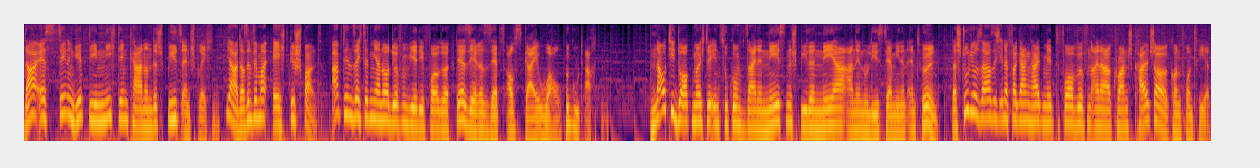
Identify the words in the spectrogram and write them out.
da es Szenen Szenen gibt, die nicht dem Kanon des Spiels entsprechen. Ja, da sind wir mal echt gespannt. Ab dem 16. Januar dürfen wir die Folge der Serie selbst auf Sky Wow begutachten. Naughty Dog möchte in Zukunft seine nächsten Spiele näher an den Release-Terminen enthüllen. Das Studio sah sich in der Vergangenheit mit Vorwürfen einer Crunch Culture konfrontiert.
